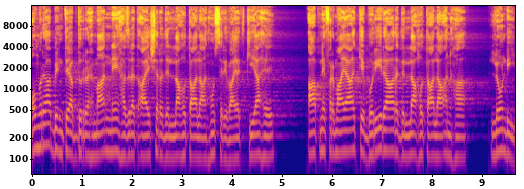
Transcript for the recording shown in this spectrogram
عمرہ بنت عبد الرحمن نے حضرت عائشہ رضی اللہ تعالیٰ عنہ سے روایت کیا ہے۔ آپ نے فرمایا کہ بریرہ رضی اللہ تعالیٰ عنہ لونڈی،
